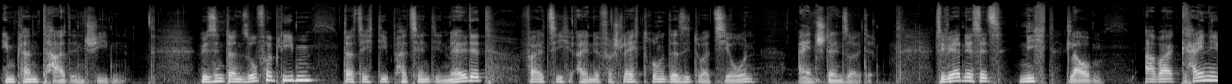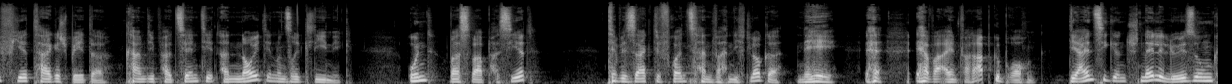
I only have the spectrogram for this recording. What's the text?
Implantat entschieden. Wir sind dann so verblieben, dass sich die Patientin meldet, falls sich eine Verschlechterung der Situation einstellen sollte. Sie werden es jetzt nicht glauben, aber keine vier Tage später kam die Patientin erneut in unsere Klinik. Und was war passiert? Der besagte Frontzahn war nicht locker. Nee, er war einfach abgebrochen. Die einzige und schnelle Lösung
